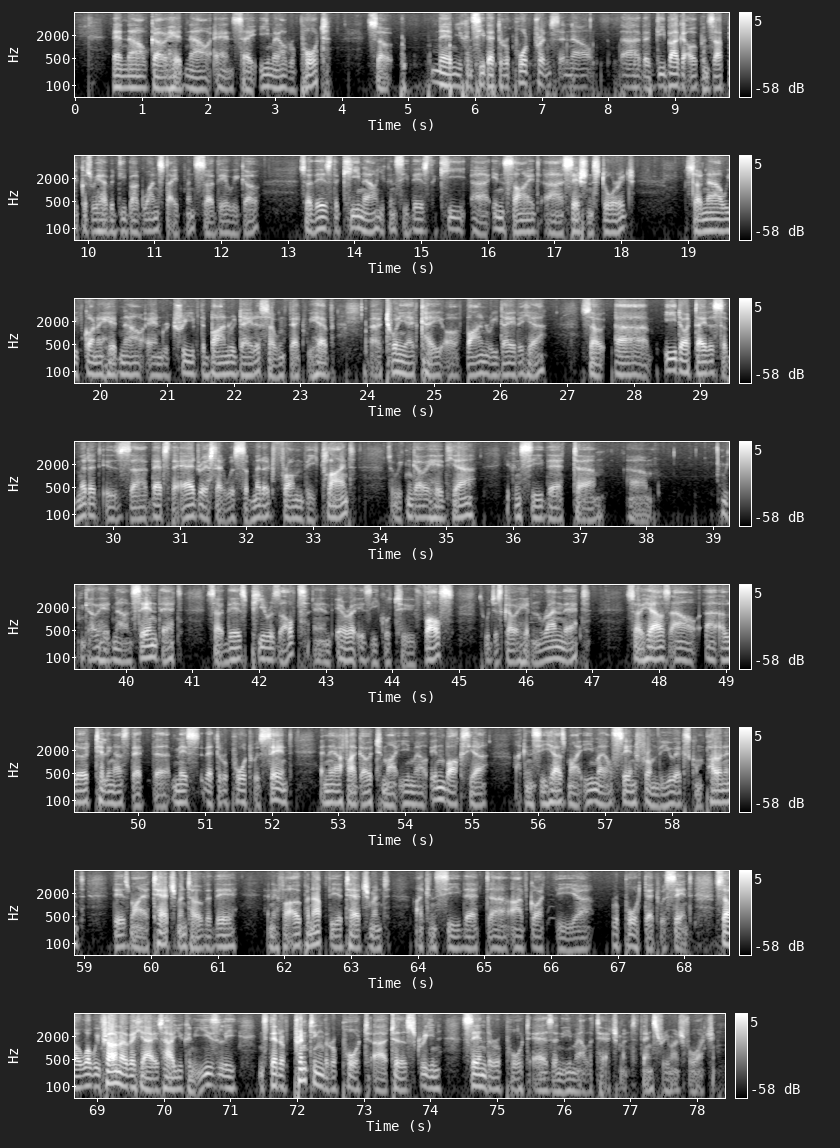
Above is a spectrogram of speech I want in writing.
and now go ahead now and say email report. So then you can see that the report prints and now uh, the debugger opens up because we have a debug one statement. So there we go. So there's the key now. You can see there's the key uh, inside uh, session storage. So now we've gone ahead now and retrieved the binary data. So in fact we have 28k uh, of binary data here. So uh, e.data submitted is uh, that's the address that was submitted from the client. So we can go ahead here. You can see that um, um, we can go ahead now and send that. So there's p result and error is equal to false. So we'll just go ahead and run that. So here's our uh, alert telling us that the mess that the report was sent. And now if I go to my email inbox here, I can see here's my email sent from the UX component. There's my attachment over there. And if I open up the attachment, I can see that uh, I've got the uh, report that was sent. So what we've shown over here is how you can easily, instead of printing the report uh, to the screen, send the report as an email attachment. Thanks very much for watching.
